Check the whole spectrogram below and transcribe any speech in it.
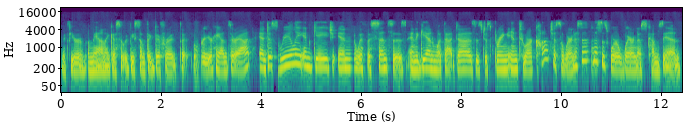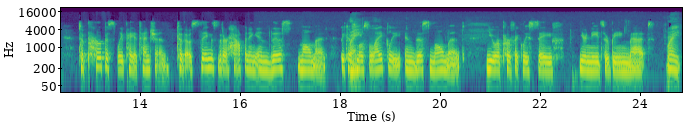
if you're a man, I guess it would be something different that where your hands are at. And just really engage in with the senses. And again, what that does is just bring into our conscious awareness, and this is where awareness comes in to purposefully pay attention to those things that are happening in this moment because right. most likely in this moment you are perfectly safe your needs are being met Right.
